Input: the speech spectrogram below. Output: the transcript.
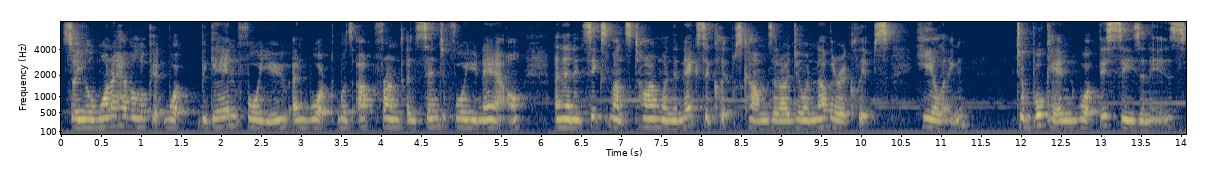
So you'll want to have a look at what began for you and what was up front and center for you now and then in six months' time, when the next eclipse comes and I do another eclipse healing to bookend what this season is,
